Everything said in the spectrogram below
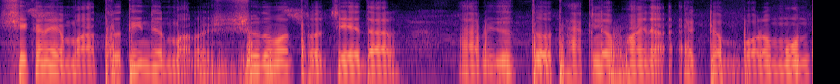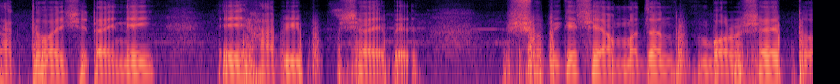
সেখানে মাত্র তিনজন মানুষ। শুধুমাত্র যে দার আবিদত্ব থাকলেও হয় না, একটা বড় মন থাকতে হয় সেটাই নেই এই হাবিব সাহেবের। শফিকে সে আম্মাজান বড় সাহেব তো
